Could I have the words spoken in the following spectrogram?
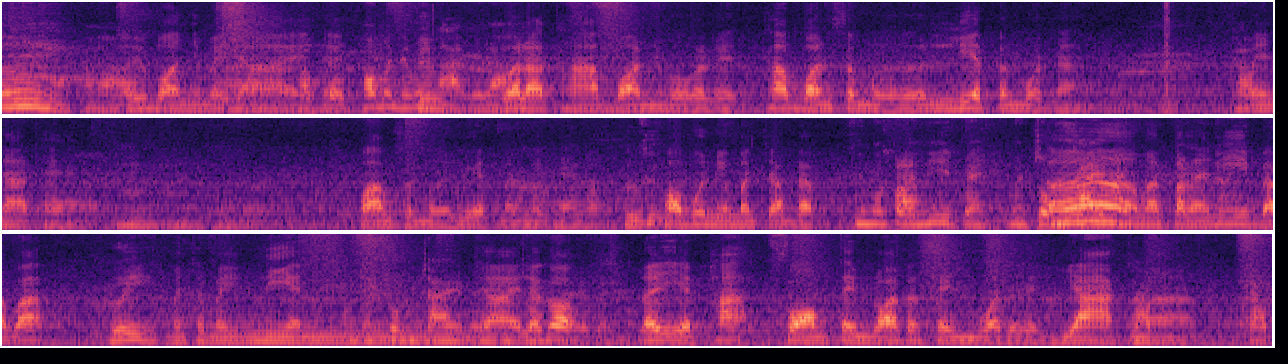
อืมอ่าอายุบอลยังไม่ได้ครับผมเพราะมันยังไม่ผ่านเวลาคือเวลาทาบอลนี่บอกเลย ถ้าบอลเสมอเรียบกันหมดนะ ครับไม่น่าแท้ อืมอืมอืม ความเสมอเรียบมันไม่แท้หรอกคือคือเพราะพวกนี้มันจะแบบคือมันปราณีตไป มันจงใจไปเออมันปราณีตแบบว่าเฮ้ยมันจะไม่เนียนมันจงใจไปใช่มันจงใจไป แล้วก็รายละเอียดพระฟอร์มเต็มร้อยเปอร์เซ็นต์วัวจะยากมาก ครับ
